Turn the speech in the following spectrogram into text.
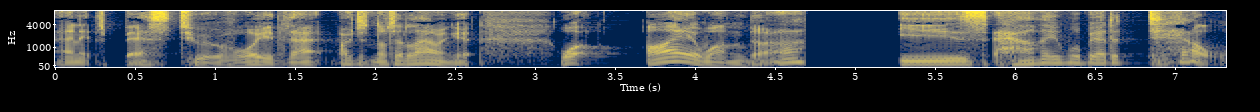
And it's best to avoid that by just not allowing it. What I wonder is how they will be able to tell,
